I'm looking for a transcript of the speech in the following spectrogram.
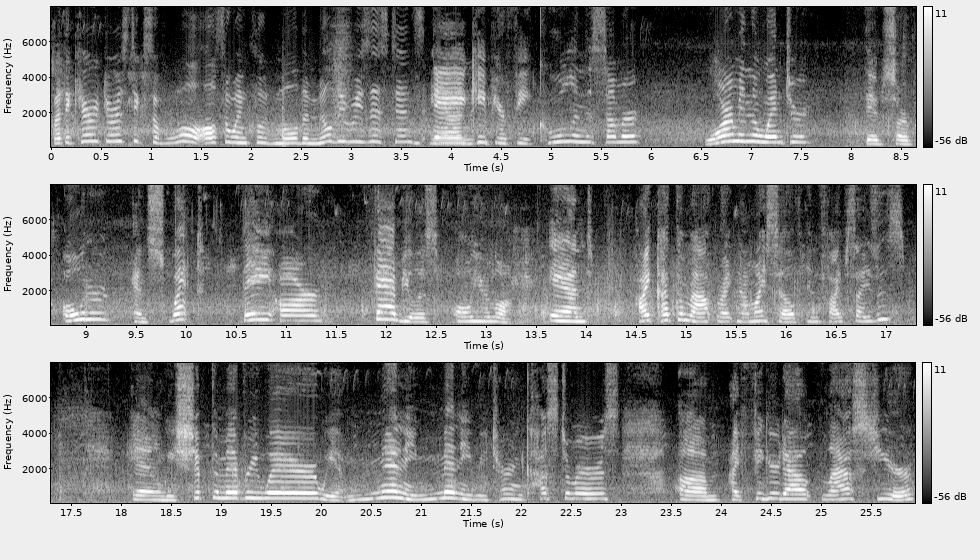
But the characteristics of wool also include mold and mildew resistance. They and keep your feet cool in the summer, warm in the winter, they absorb odor and sweat. They are fabulous all year long. And I cut them out right now myself in five sizes. And we ship them everywhere. We have many, many return customers. Um, I figured out last year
